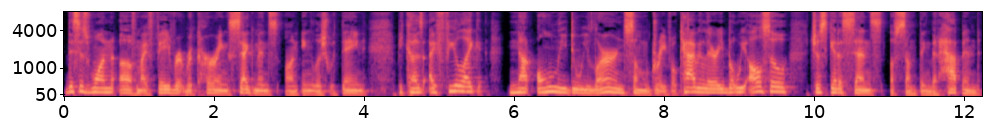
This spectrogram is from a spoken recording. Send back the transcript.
This is one of my favorite recurring segments on English with Dane because I feel like not only do we learn some great vocabulary, but we also just get a sense of something that happened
